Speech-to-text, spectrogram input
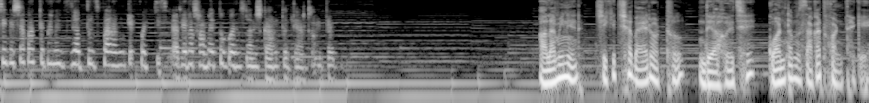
চিকিৎসা করতে মানে যত পারামিটে করতেছি এরা সবাই তো গরিব মানুষ কারও তো দেওয়ার আলামিনের চিকিৎসা ব্যয়ের অর্থ দেয়া হয়েছে কোয়ান্টাম জাকাত ফান্ড থেকে।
